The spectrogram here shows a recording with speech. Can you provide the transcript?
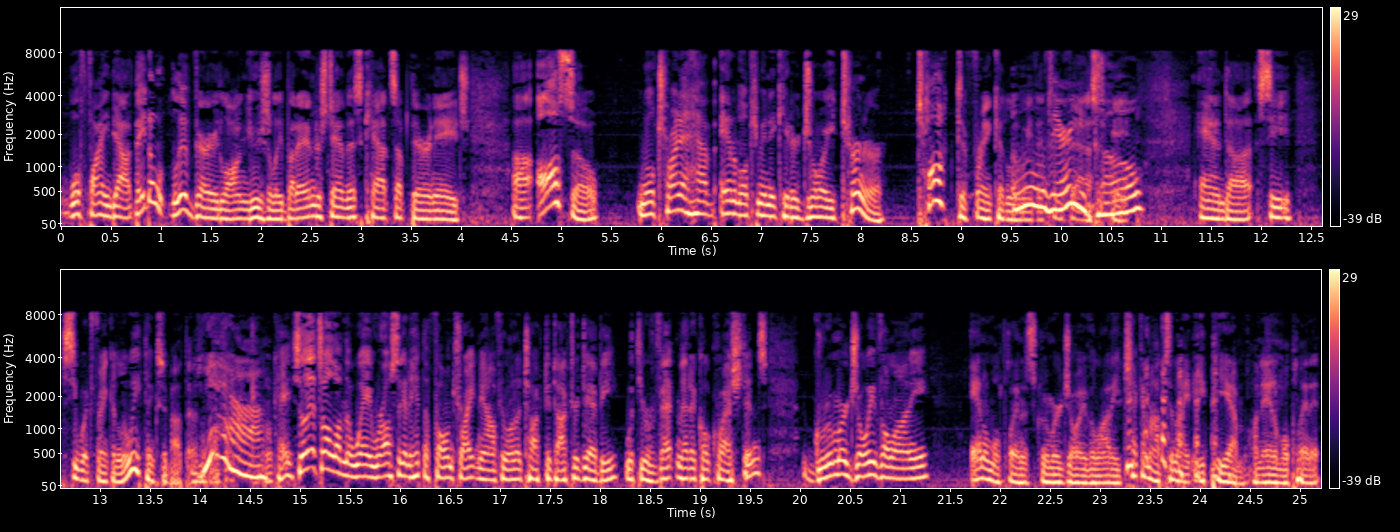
We'll find out. They don't live very long usually, but I understand this cat's up there in age. Uh, also, we'll try to have animal communicator Joy Turner talk to Frank and Louie. Oh, the there you go. And uh, see see what Frank and Louie thinks about those. Yeah. Okay, so that's all on the way. We're also going to hit the phones right now if you want to talk to Dr. Debbie with your vet medical questions. Groomer Joey Villani, Animal Planet's Groomer Joey Villani. Check him out tonight, 8 p.m. on Animal Planet.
